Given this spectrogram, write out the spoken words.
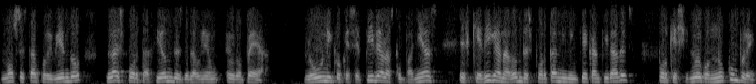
No se está prohibiendo la exportación desde la Unión Europea. Lo único que se pide a las compañías es que digan a dónde exportan y en qué cantidades, porque si luego no cumplen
